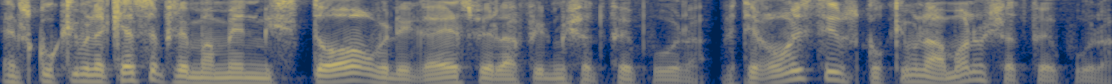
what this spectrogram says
הם זקוקים לכסף לממן מסתור ולגייס ולהפעיל משתפי פעולה. וטרוריסטים זקוקים להמון משתפי פעולה.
